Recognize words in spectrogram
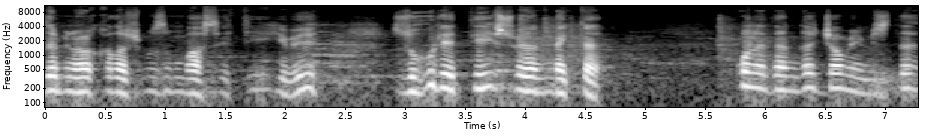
demin arkadaşımızın bahsettiği gibi zuhur ettiği söylenmekte. O nedenle camimizde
